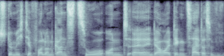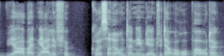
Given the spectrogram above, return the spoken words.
stimme ich dir voll und ganz zu. Und äh, in der heutigen Zeit, also wir arbeiten ja alle für größere Unternehmen, die entweder Europa oder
